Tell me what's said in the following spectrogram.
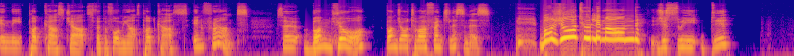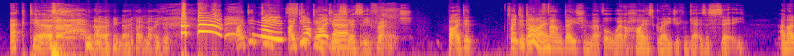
in the podcast charts for performing arts podcasts in France. So bonjour, bonjour to our French listeners. Bonjour tout le monde. Je suis deux acteurs. no, no, I'm not even. I did No, do I did do right. GCSE E French, but I did So I did did like I. the foundation level where the highest grade you can get is a C, and I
